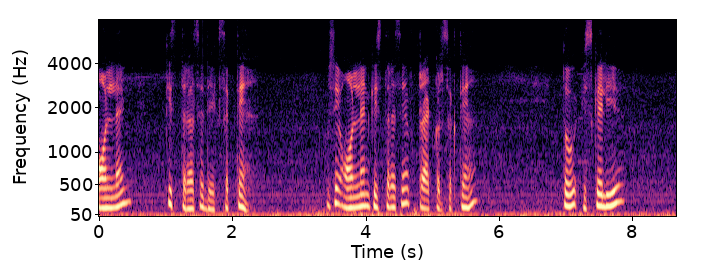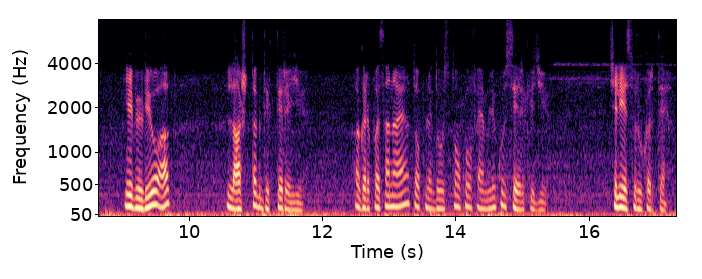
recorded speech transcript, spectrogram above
ऑनलाइन किस तरह से देख सकते हैं? उसे ऑनलाइन किस तरह से आप ट्रैक कर सकते हैं? तो इसके लिए ये वीडियो आप लास्ट तक देखते रहिए। अगर पसंद आया तो अपने दोस्तों को फैमिली को शेयर कीजिए। चलिए शुरू करते हैं।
